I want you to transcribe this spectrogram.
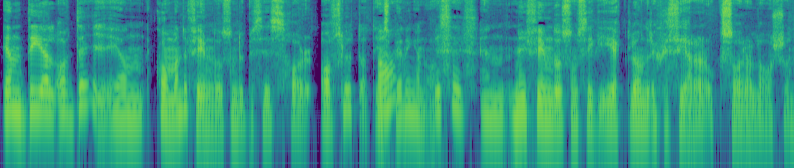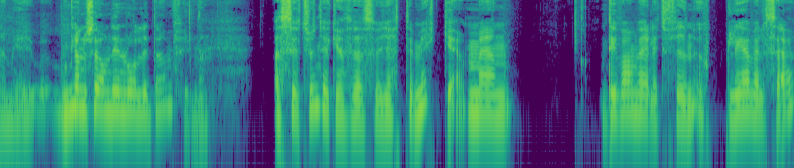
en del av dig är en kommande film då som du precis har avslutat inspelningen av. Precis. En ny film då som Sigge Eklund regisserar och Sara Larsson är med i. Vad Mm. kan du säga om din roll i den filmen? Alltså jag tror inte jag kan säga så jättemycket men det var en väldigt fin upplevelse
